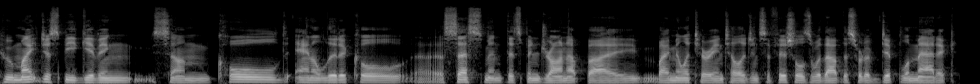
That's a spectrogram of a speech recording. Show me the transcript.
who might just be giving some cold analytical uh, assessment that's been drawn up by, by military intelligence officials without the sort of diplomatic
